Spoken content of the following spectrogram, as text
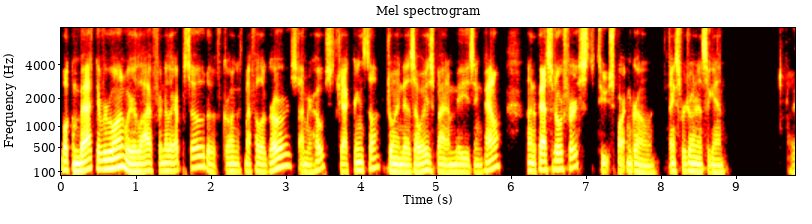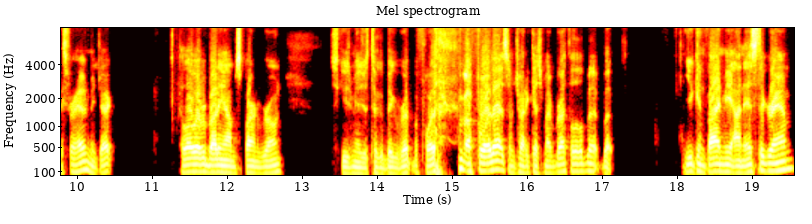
Welcome back, everyone. We're live for another episode of Growing with My Fellow Growers. I'm your host, Jack Greenstock, joined as always by an amazing panel. I'm going to pass it over first to Spartan Grown. Thanks for joining us again. Thanks for having me, Jack. Hello, everybody. I'm Spartan Grown. Excuse me, I just took a big rip before that, before that, so I'm trying to catch my breath a little bit. But you can find me on Instagram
